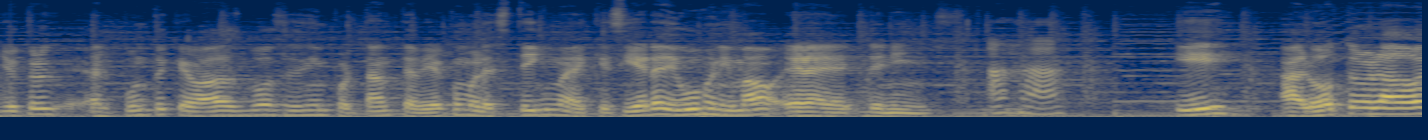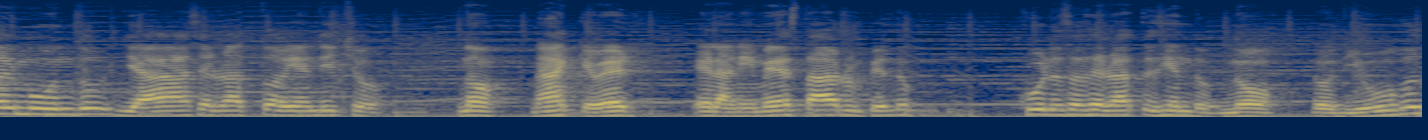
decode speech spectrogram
Yo creo que al punto que vas vos es importante. Había como el estigma de que si era dibujo animado era de, de niños. Ajá. Y al otro lado del mundo, ya hace rato habían dicho, no, nada que ver. El anime estaba rompiendo culos hace rato diciendo, no, los dibujos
